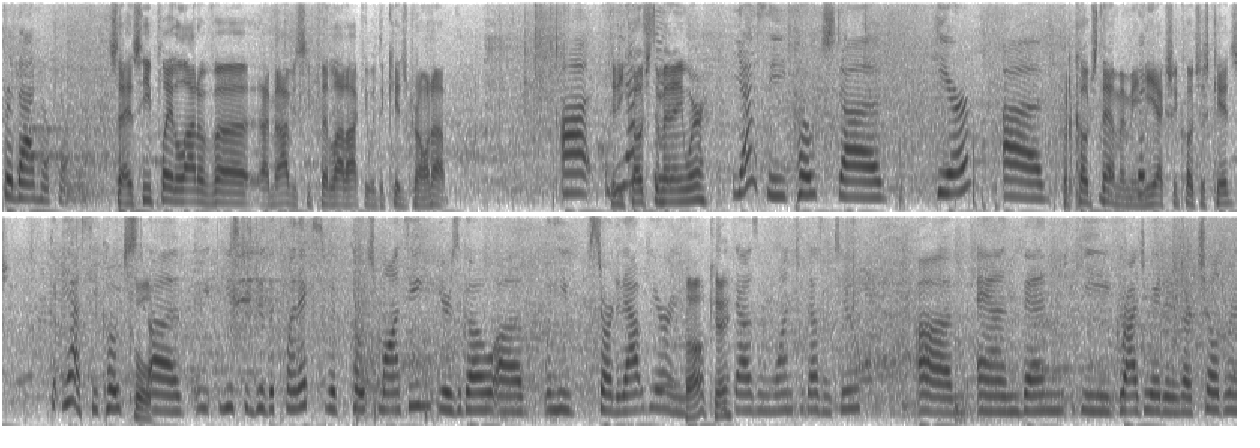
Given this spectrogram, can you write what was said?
For that, he'll kill me. So has he played a lot of? Uh, I mean, obviously he played a lot of hockey with the kids growing up. Uh, Did he, coach them anywhere? Yes, he coached uh, here. Uh, But coach them. I mean, the- he actually coaches kids. Yes, he coached. Cool. Uh, he he used to do the clinics with Coach Monty years ago uh, when he started out here in Oh, okay. 2001, 2002. Um, and then he graduated as our children,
